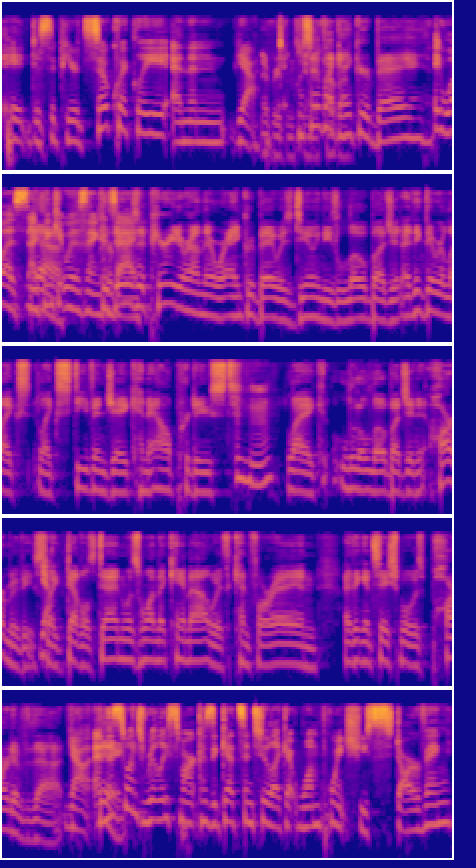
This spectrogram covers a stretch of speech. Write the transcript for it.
it disappeared so quickly. And then, yeah. Never even Was seen it like cover. Anchor Bay? It was. I think it was Anchor Because there was a period around there where Anchor Bay was doing these low budget. I think they were like like Stephen J. Cannell produced like little low budget horror movies. Mm-hmm. Yeah. Like Devil's Den was one that came out with Ken Foree, and I think Insatiable was part of that. Yeah, and this one's really smart because it gets into like at one point she's starving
